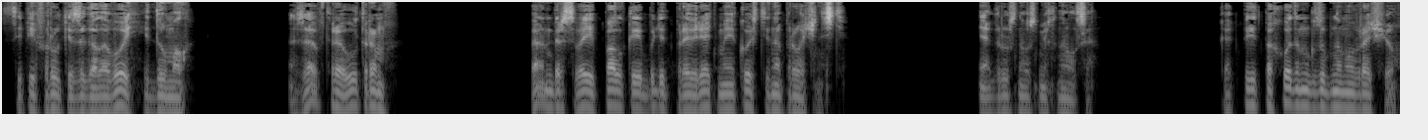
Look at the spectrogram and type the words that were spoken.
сцепив руки за головой, и думал, завтра утром Хандер своей палкой будет проверять мои кости на прочность. Я грустно усмехнулся. Как перед походом к зубному врачу.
